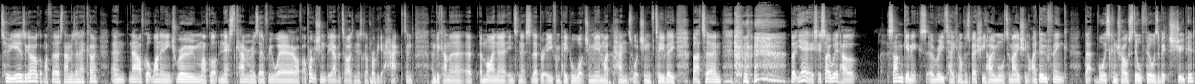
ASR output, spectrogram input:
two years ago i got my first amazon echo and now i've got one in each room. I've got nest cameras everywhere. I've, i probably shouldn't be advertising this because i'll probably get hacked and, and become a, a, a, minor internet celebrity from people watching me in my pants watching tv but um, but yeah it's, it's so weird how some gimmicks are really taken off, especially home automation. I do think that voice control still feels a bit stupid,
